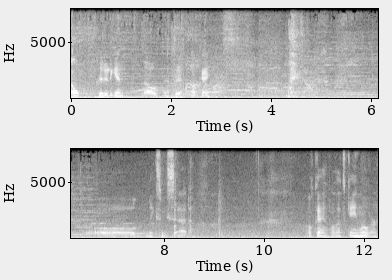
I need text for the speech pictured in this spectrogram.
No! Did it again. No, that's it. Okay. Makes me sad. Okay, well that's game over.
